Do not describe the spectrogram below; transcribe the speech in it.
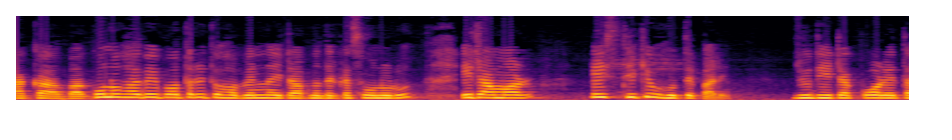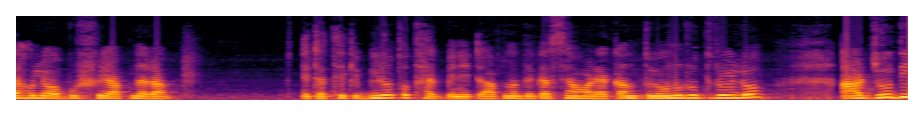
টাকা বা কোনোভাবেই প্রতারিত হবেন না, এটা আপনাদের কাছে অনুরোধ। এটা আমার পেজ থেকেও হতে পারে। যদি এটা করে, তাহলে অবশ্যই আপনারা এটা থেকে বিরত থাকবেন। এটা আপনাদের কাছে আমার একান্তই অনুরোধ রইল। আর যদি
